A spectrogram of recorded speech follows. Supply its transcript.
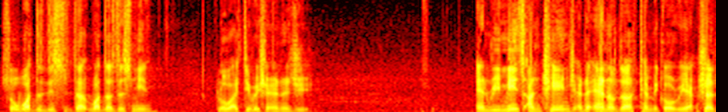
So what does this what does this mean? Lower activation energy and remains unchanged at the end of the chemical reaction.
